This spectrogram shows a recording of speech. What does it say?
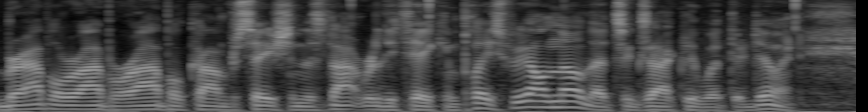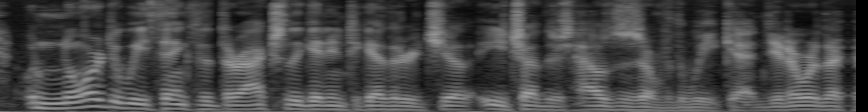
brabble, rabble, rabble conversation that's not really taking place. We all know that's exactly what they're doing. Nor do we think that they're actually getting together at each, each other's houses over the weekend. You know, where the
